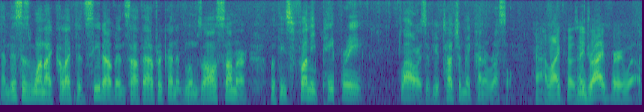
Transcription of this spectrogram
And this is one I collected seed of in South Africa, and it blooms all summer with these funny papery flowers. If you touch them, they kind of rustle. I like those. They drive very well.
